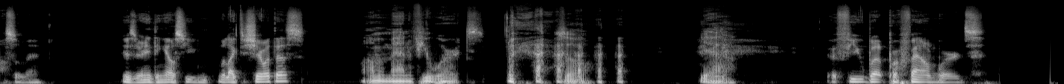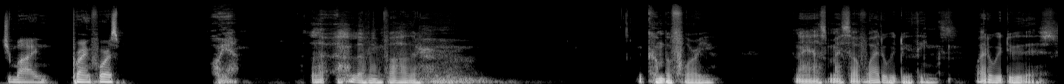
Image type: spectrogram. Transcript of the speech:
Awesome, man. Is there anything else you would like to share with us? I'm a man of few words. So, yeah. A few but profound words. Would you mind praying for us? Oh, yeah. loving Father, we come before you. And I ask myself, why do we do things? Why do we do this?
